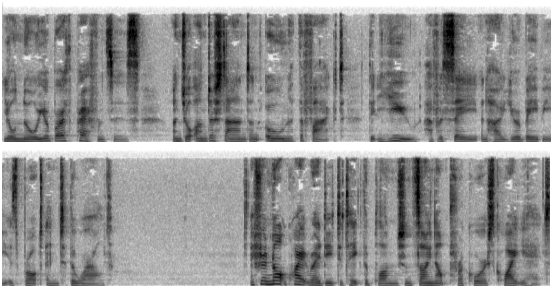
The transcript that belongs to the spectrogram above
You'll know your birth preferences and you'll understand and own the fact that you have a say in how your baby is brought into the world. If you're not quite ready to take the plunge and sign up for a course quite yet,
